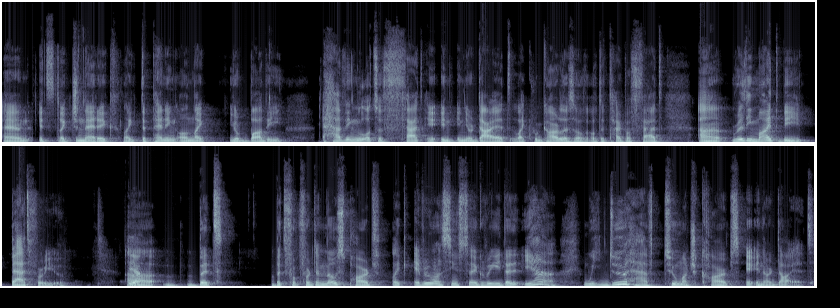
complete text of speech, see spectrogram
and it's like genetic like depending on like your body having lots of fat in, in your diet like regardless of, of the type of fat uh, really might be bad for you. Yeah. uh, but but for, for the most part like everyone seems to agree that yeah we do have too much carbs in our diet.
